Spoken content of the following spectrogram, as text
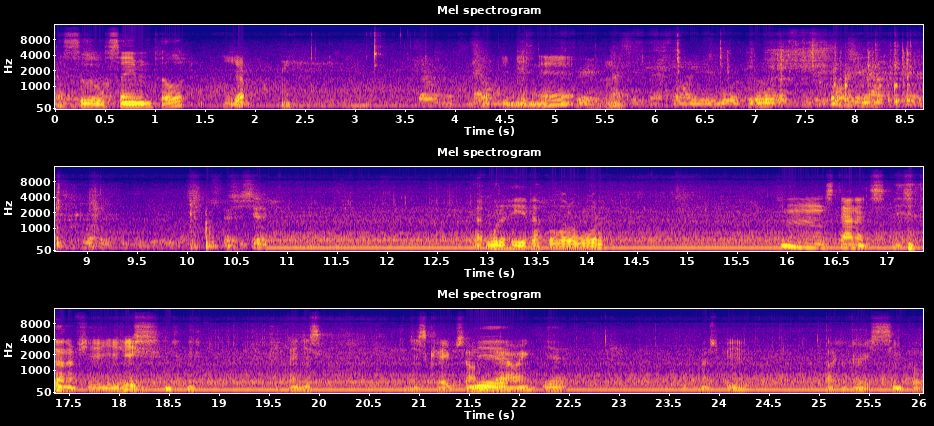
That's a little semen pellet. Yep. Pop him in there. She said, That would have heated up a lot of water. Hmm, it's done. It's it's done a few years. it just it just keeps on going. Yeah. Must be a, like a very simple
